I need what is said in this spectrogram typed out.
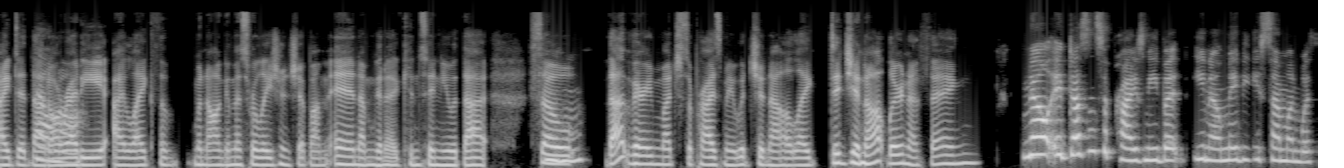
I did that Hell no. already. I like the monogamous relationship I'm in. I'm gonna continue with that. So Mhm. that very much surprised me with Janelle. Like, did you not learn a thing? No, it doesn't surprise me, but you know, maybe someone with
